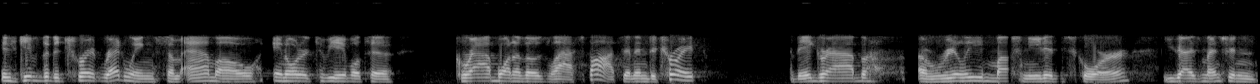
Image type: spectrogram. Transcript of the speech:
is give the Detroit Red Wings some ammo in order to be able to grab one of those last spots. And in Detroit, they grab a really much needed scorer. You guys mentioned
